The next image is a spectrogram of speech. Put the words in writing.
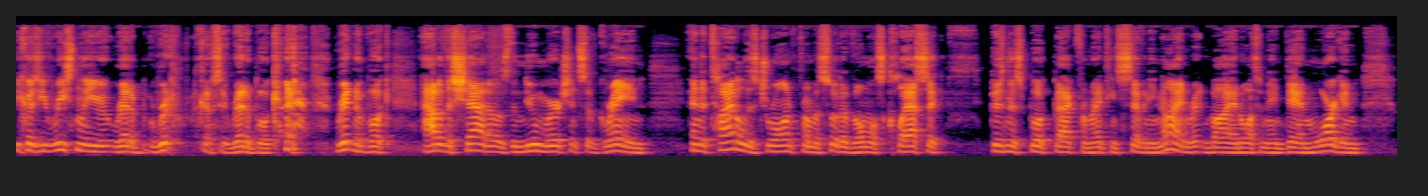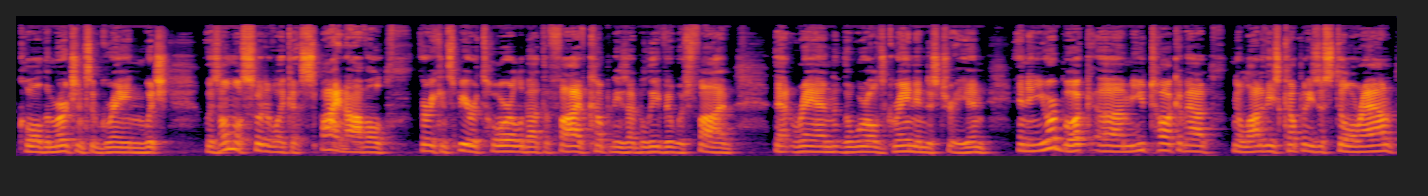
because you recently read a re, say read a book, written a book, Out of the Shadows: The New Merchants of Grain, and the title is drawn from a sort of almost classic business book back from 1979, written by an author named Dan Morgan, called The Merchants of Grain, which was almost sort of like a spy novel, very conspiratorial about the five companies, I believe it was five, that ran the world's grain industry. And and in your book, um, you talk about you know, a lot of these companies are still around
